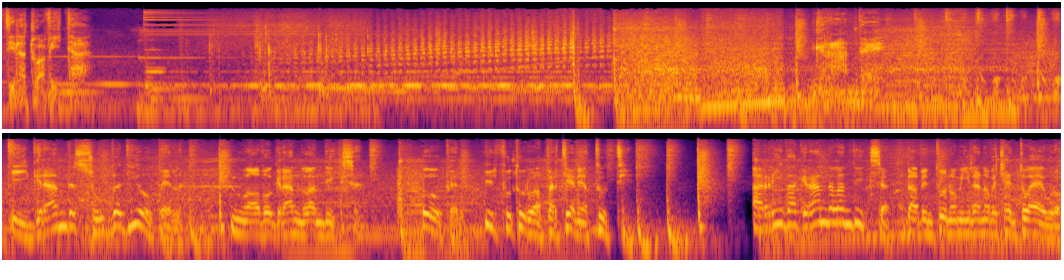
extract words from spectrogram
Vorresti la tua vita? Grande. Il Grand Sub di Opel. Nuovo Grandland X. Opel, il futuro appartiene a tutti. Arriva Grandland X da 21.900 euro,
